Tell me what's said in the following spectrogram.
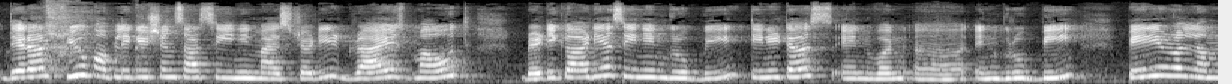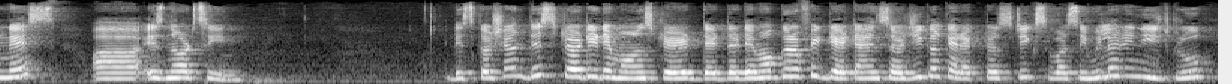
there are few complications are seen in my study. Dry mouth, bradycardia seen in group B, tinnitus in, one, uh, in group B, perioral numbness uh, is not seen. Discussion, this study demonstrated that the demographic data and surgical characteristics were similar in each group.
